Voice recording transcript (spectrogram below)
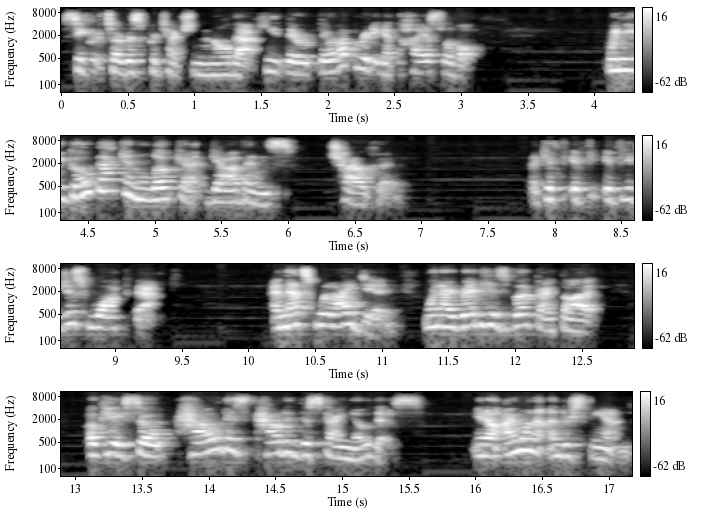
Secret Service protection and all that. He, they're, they're operating at the highest level. When you go back and look at Gavin's childhood, like if, if, if you just walk back, and that's what I did. When I read his book, I thought, okay, so how does how did this guy know this? You know, I want to understand.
